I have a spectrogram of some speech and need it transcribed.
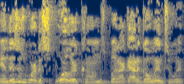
And this is where the spoiler comes, but I got to go into it.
